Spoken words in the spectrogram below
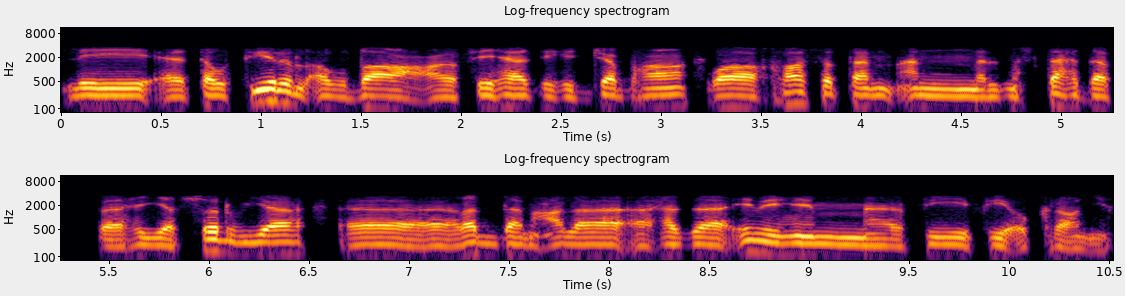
لتوتير الأوضاع في هذه الجبهة وخاصة أن المستهدف هي صربيا ردا على هزائمهم في في أوكرانيا.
